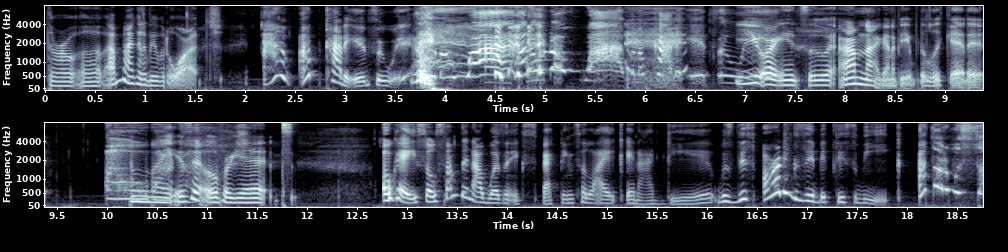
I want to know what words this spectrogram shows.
throw up. I'm not gonna be able to watch. I'm I'm kind of into it. I don't know why. I don't know why, but I'm kind of into it. You are into it. I'm not gonna be able to look at it. Oh I'm my like, is it over yet? Okay, so something I wasn't expecting to like and I did was this art exhibit this week. I thought it was so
